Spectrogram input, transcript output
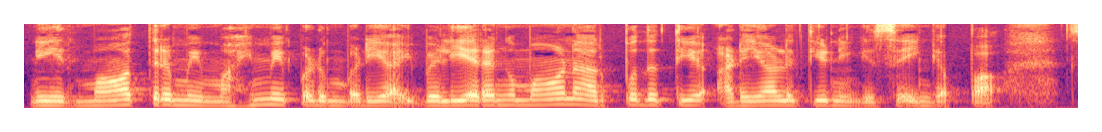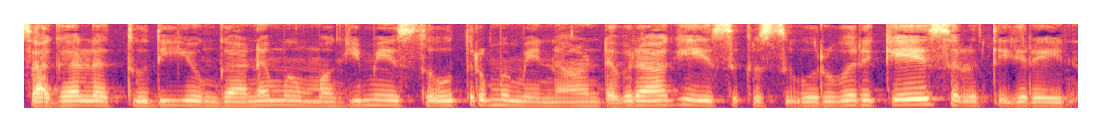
நீர் மாத்திரமே மகிமைப்படும்படியாய் வெளியரங்கமான அற்புதத்தையும் அடையாளத்தையும் நீங்கள் செய்யுங்கப்பா. சகல துதியும் கனமும் மகிமை ஸ்தோத்திரமும் என் ஆண்டவராக இயேசு கிறிஸ்து ஒருவருக்கே செலுத்துகிறேன்.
